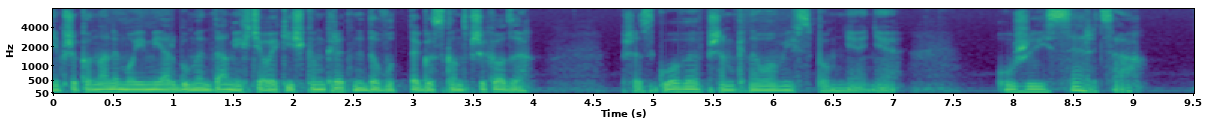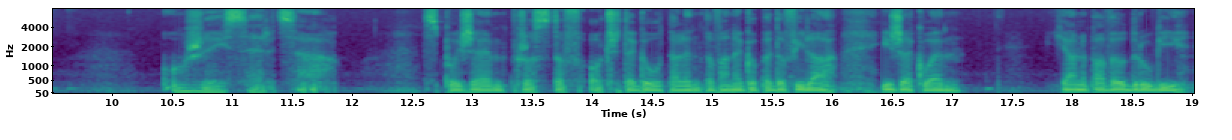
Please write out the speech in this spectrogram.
Nieprzekonany moimi argumentami chciał jakiś konkretny dowód tego, skąd przychodzę. Przez głowę przemknęło mi wspomnienie. Użyj serca. Użyj serca. Spojrzałem prosto w oczy tego utalentowanego pedofila i rzekłem: Jan Paweł II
